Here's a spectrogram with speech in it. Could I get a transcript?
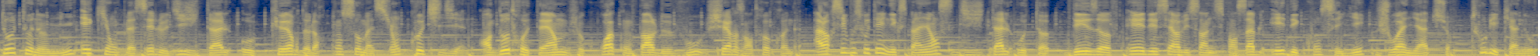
d'autonomie et qui ont placé le digital au cœur de leur consommation quotidienne. En d'autres termes, je crois qu'on parle de vous, chers entrepreneurs. Alors si vous souhaitez une expérience digitale au top, des offres et des services indispensables et des conseillers joignables sur tous les canaux,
